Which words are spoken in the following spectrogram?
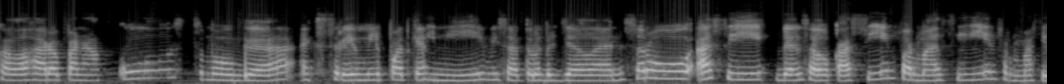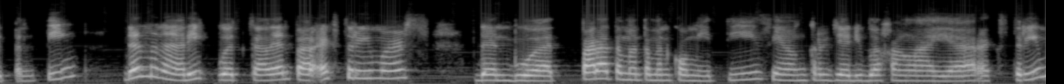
Kalau harapan aku, semoga Extreme Mini Podcast ini bisa terus berjalan seru, asik, dan selalu kasih informasi-informasi penting dan menarik buat kalian para Extremers dan buat para teman-teman komitis yang kerja di belakang layar Extreme.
